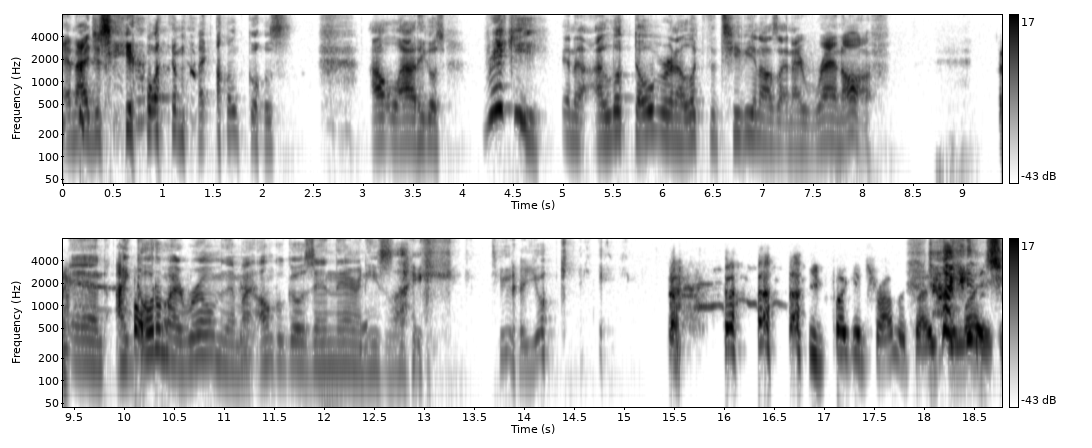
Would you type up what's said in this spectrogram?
and I just hear one of my uncles out loud. He goes, "Ricky!" And I looked over and I looked at the TV and I was like, and I ran off. And I go to my room, and then my uncle goes in there and he's like, "Dude, are you okay?" you fucking traumatized Fucking your life.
